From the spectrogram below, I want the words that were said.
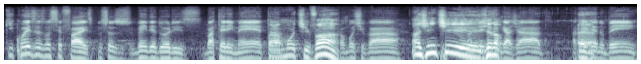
que coisas você faz para os seus vendedores baterem meta, Para motivar, para motivar, a gente, geral, engajados, atendendo bem.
